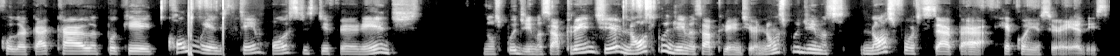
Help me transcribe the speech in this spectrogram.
colocar cara, porque como eles têm rostos diferentes, nós podíamos aprender, nós podíamos aprender, nós podíamos nos forçar para reconhecer eles.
